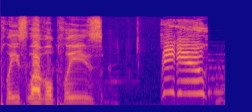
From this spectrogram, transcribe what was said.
Please level, please. Redo!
